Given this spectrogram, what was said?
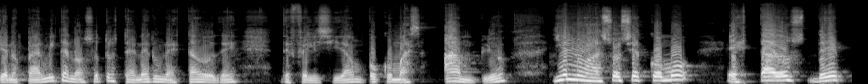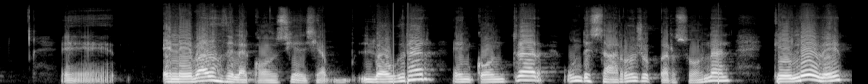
que nos permita a nosotros tener un estado de, felicidad un poco más amplio. Y él nos asocia como estados de eh, elevados de la conciencia, lograr encontrar un desarrollo personal que eleve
